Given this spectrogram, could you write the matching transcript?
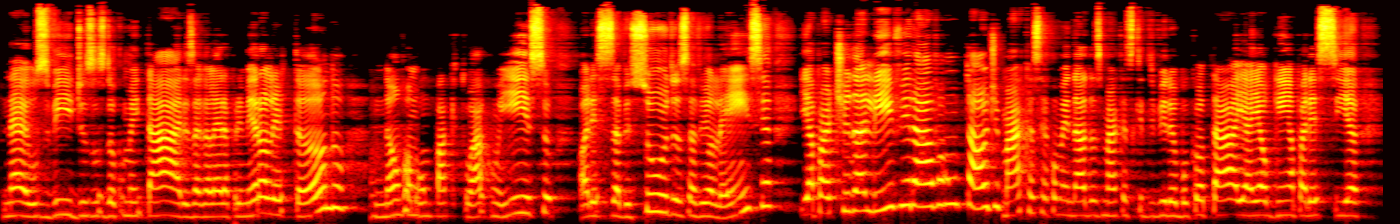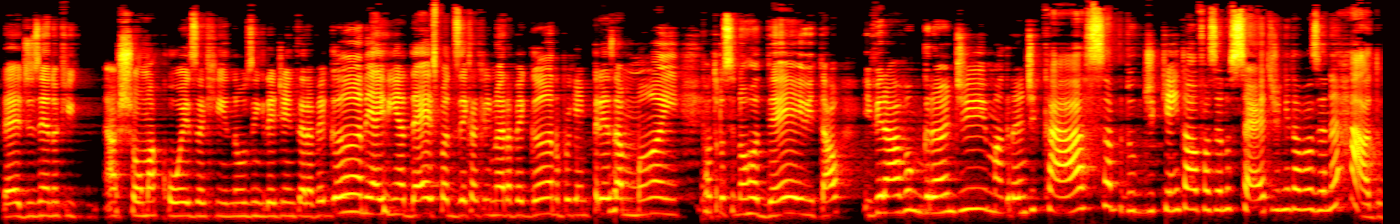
né, os vídeos, os documentários, a galera primeiro alertando, não vamos compactuar com isso, olha esses absurdos, essa violência, e a partir dali virava um tal de marcas recomendadas, marcas que deveriam boicotar, e aí alguém aparecia é, dizendo que achou uma coisa que nos ingredientes era vegana, e aí vinha 10 para dizer que aquilo não era vegano, porque a empresa mãe patrocinou rodeio e tal, e virava um grande, uma grande caça do, de quem estava fazendo certo e de quem estava fazendo errado.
